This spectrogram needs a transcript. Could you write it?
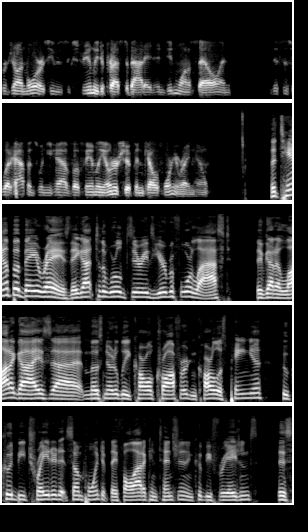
for John Moores. He was extremely depressed about it and didn't want to sell. And this is what happens when you have a family ownership in California right now. The Tampa Bay Rays, they got to the World Series year before last. They've got a lot of guys, uh, most notably Carl Crawford and Carlos Pena, who could be traded at some point if they fall out of contention and could be free agents this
